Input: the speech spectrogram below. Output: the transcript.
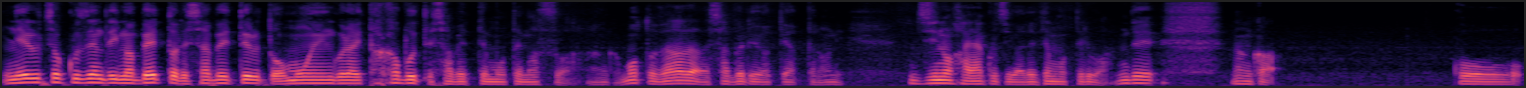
寝る直前で今ベッドで喋ってると思えんぐらい高ぶって喋って持てますわ。なんかもっとダラダラ喋るよってやったのに、字の早口が出て持ってるわ。で、なんか、こ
